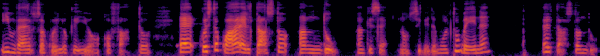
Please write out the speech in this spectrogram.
inverso a quello che io ho fatto. E questo qua è il tasto undo anche se non si vede molto bene è il tasto undo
